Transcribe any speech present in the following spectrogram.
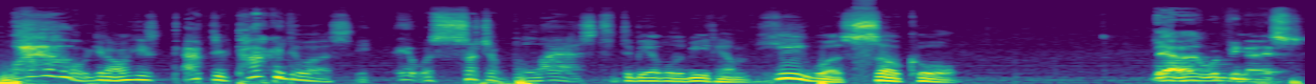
wow!" You know, he's out there talking to us. It was such a blast to be able to meet him. He was so cool. Yeah, that would be nice.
